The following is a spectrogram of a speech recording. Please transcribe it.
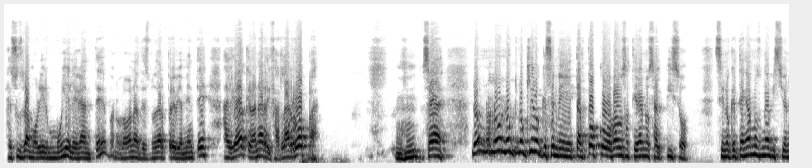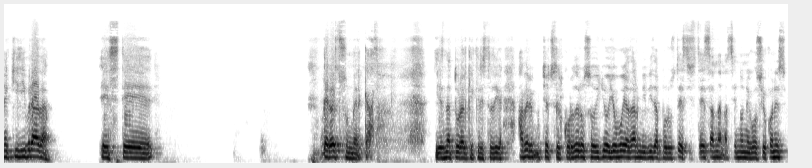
Jesús va a morir muy elegante, bueno, lo van a desnudar previamente, al grado que van a rifar la ropa. O sea, no, no, no, no, quiero que se me tampoco vamos a tirarnos al piso, sino que tengamos una visión equilibrada. Este, pero esto es un mercado. Y es natural que Cristo diga, a ver muchachos, el Cordero soy yo, yo voy a dar mi vida por ustedes, y ustedes andan haciendo negocio con eso.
